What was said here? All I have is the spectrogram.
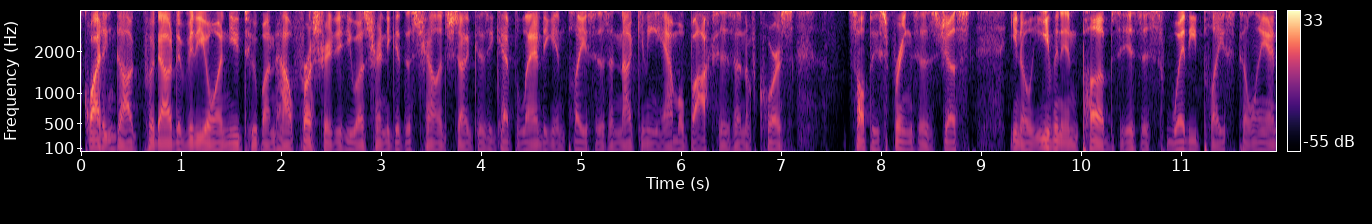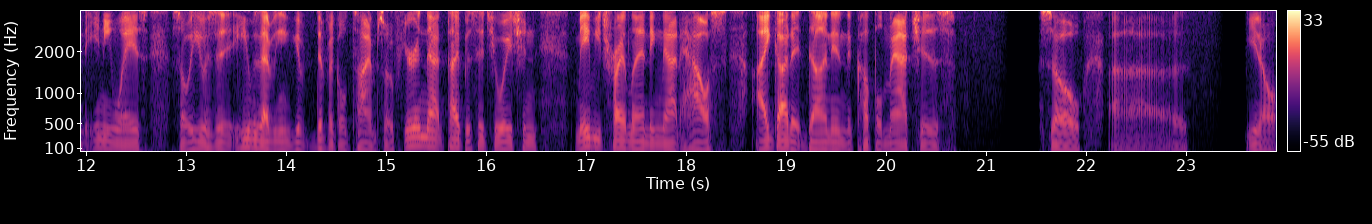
SquatingDog put out a video on YouTube on how frustrated he was trying to get this challenge done because he kept landing in places and not getting ammo boxes, and of course, Salty Springs is just, you know, even in pubs is a sweaty place to land anyways. So he was he was having a difficult time. So if you're in that type of situation, maybe try landing that house. I got it done in a couple matches. So, uh you know,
